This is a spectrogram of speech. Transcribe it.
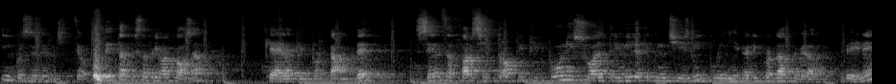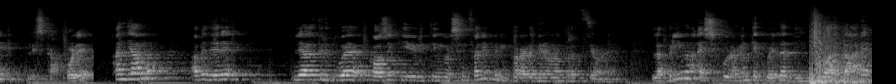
in questo esercizio. Detta questa prima cosa, che è la più importante, senza farsi troppi pipponi su altri mille tecnicismi, quindi ricordatevela bene, le scapole, andiamo a vedere le altre due cose che io ritengo essenziali per imparare bene una trazione. La prima è sicuramente quella di guardare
